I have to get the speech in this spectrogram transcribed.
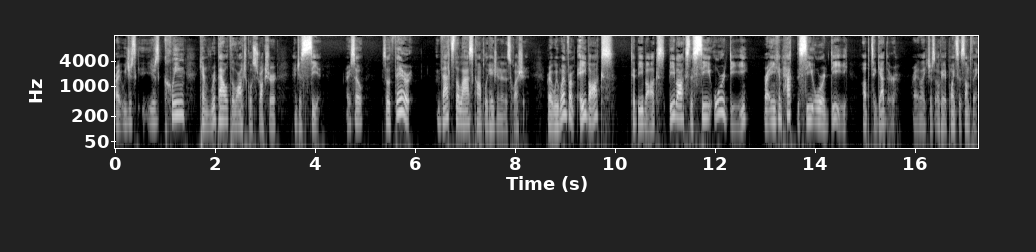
right? We just you just clean can rip out the logical structure and just see it, right? So so there, that's the last complication in this question, right? We went from A box to B box, B box to C or D, right? And you can pack the C or D up together, right? Like just, okay, it points to something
